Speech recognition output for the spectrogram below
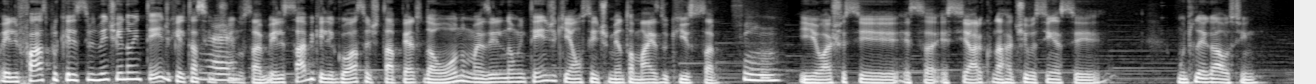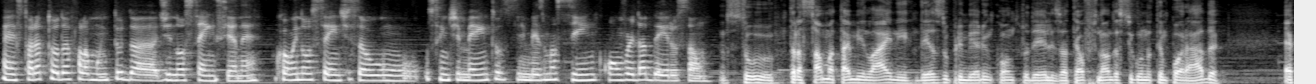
Ele faz porque ele simplesmente ele não entende o que ele tá é. sentindo, é. sabe? Ele sabe que ele gosta de estar perto da ONU, mas ele não entende que é um sentimento a mais do que isso, sabe? Sim. E eu acho esse, essa, esse arco narrativo, assim, esse, muito legal, assim. É, a história toda fala muito da, de inocência, né? Quão inocentes são os sentimentos e mesmo assim quão verdadeiros são. Se tu traçar uma timeline desde o primeiro encontro deles até o final da segunda temporada, é,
